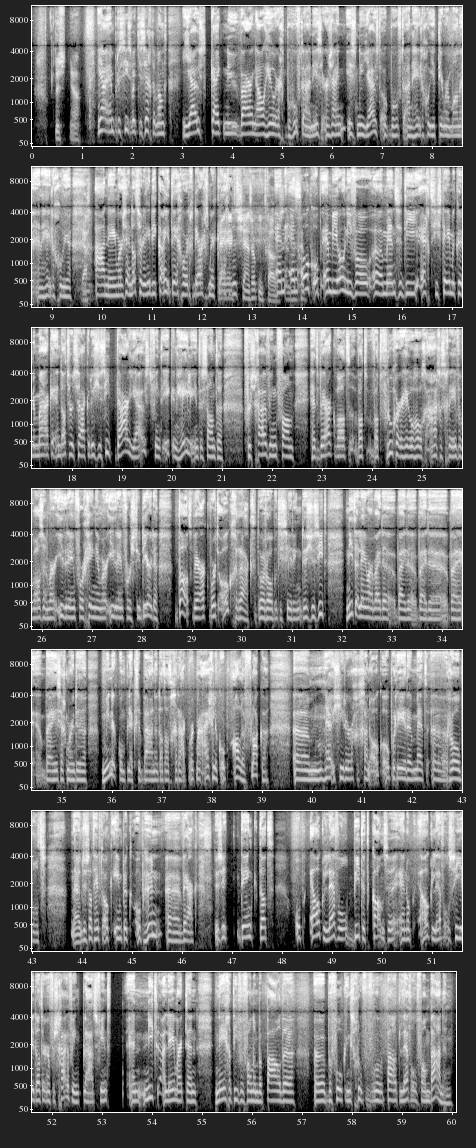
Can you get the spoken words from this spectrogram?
Dus ja. Ja, en precies wat je zegt. Want juist kijk nu waar nou heel erg behoefte aan is. Er zijn, is nu juist ook behoefte aan hele goede timmermannen en hele goede Ja. aannemers. En dat soort dingen, die kan je tegenwoordig nergens meer Nee, krijgen. heeft Dus- chance ook niet trouwens. En, en ook op MBO-niveau eh, mensen die echt systemen kunnen maken en dat soort zaken. Dus je ziet daar juist, vind ik, een hele interessante verschuiving van het werk wat, wat, wat vroeger heel hoog aangeschreven was en waar iedereen voor ging en waar iedereen voor studeerde. Dat werk wordt ook geraakt door robotisering. Dus je ziet niet alleen maar bij, de, bij, de, bij, de, bij, bij zeg maar de minder complexe banen dat dat geraakt wordt, maar eigenlijk op alle vlakken. Hè, chirurgen gaan ook opereren met eh, robots. Eh, dus dat heeft ook impact op hun eh, werk. Dus ik denk dat op elk level biedt het kansen. En op elk level zie je dat er een verschuiving plaatsvindt. En niet alleen maar ten negatieve van een bepaalde eh, bevolkingsgroep of een bepaald level van banen.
